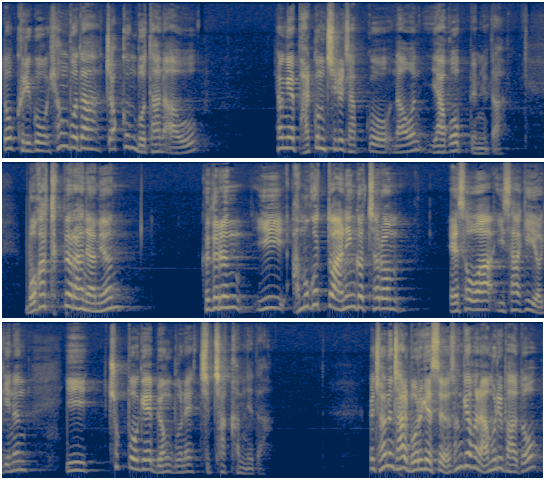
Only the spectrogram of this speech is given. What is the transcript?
또 그리고 형보다 조금 못한 아우, 형의 발꿈치를 잡고 나온 야곱입니다. 뭐가 특별하냐면 그들은 이 아무것도 아닌 것처럼 에서와 이삭이 여기는 이 축복의 명분에 집착합니다. 저는 잘 모르겠어요. 성경을 아무리 봐도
